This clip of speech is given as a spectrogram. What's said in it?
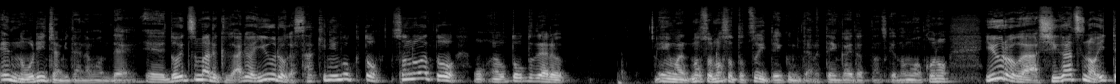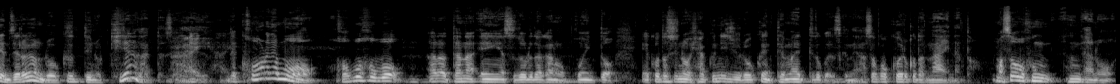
円のお兄ちゃんみたいなもんで、えードイツマルクが、あるいはユーロが先に動くと、その後、お弟である円はのそのそとついていくみたいな展開だったんですけども、このユーロが4月の1.046っていうのを切れなかったんですよね。はいはいで、これでもう、ほぼほぼ新たな円安ドル高のポイント、えー今年の126円手前ってところですけどね、あそこを超えることはないなと。まあそうふん、ふん、あの、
